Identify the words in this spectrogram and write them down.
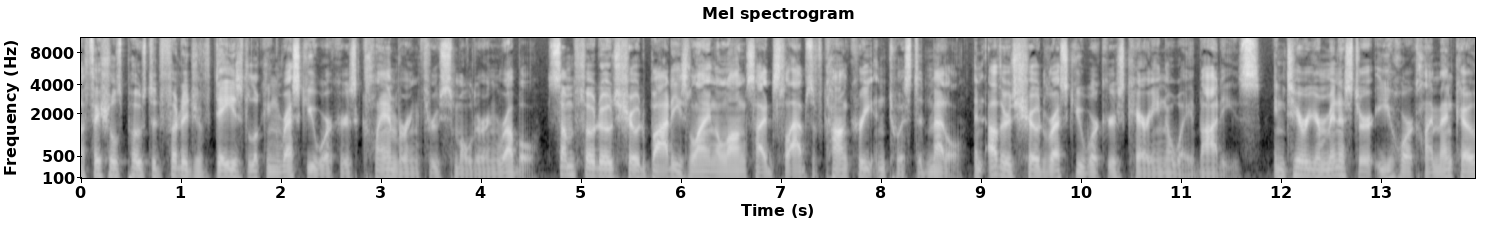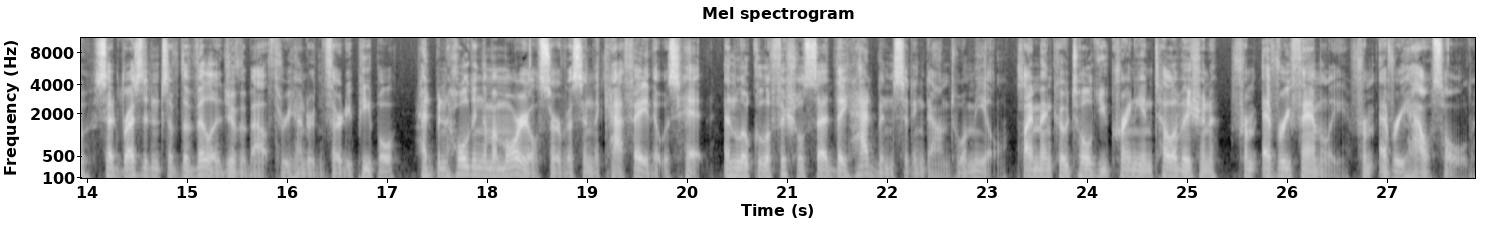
Officials posted footage of dazed looking rescue workers clambering through smoldering rubble. Some photos showed bodies lying alongside slabs of concrete and twisted metal, and others showed rescue workers carrying away bodies. Interior Minister Ihor Klimenko said residents of the village of about 330 people had been holding a memorial service in the cafe that was hit, and local officials said they had been sitting down to a meal. Klimenko told Ukrainian television, from every family, from every household,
